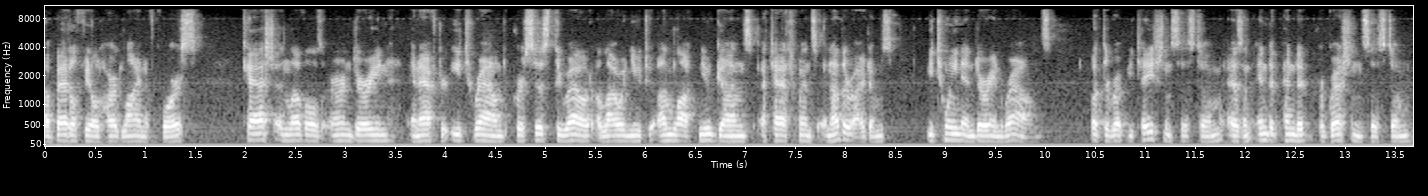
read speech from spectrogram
of Battlefield Hardline, of course. Cash and levels earned during and after each round persist throughout, allowing you to unlock new guns, attachments, and other items between and during rounds. But the reputation system, as an independent progression system,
